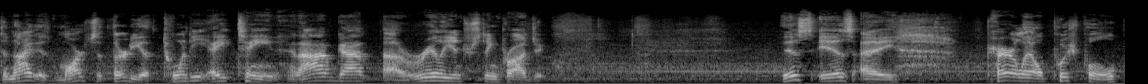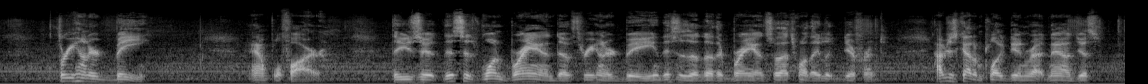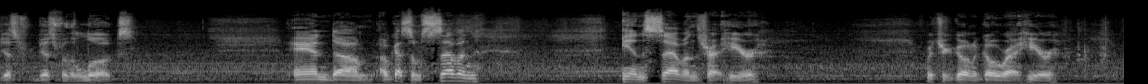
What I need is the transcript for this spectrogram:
Tonight is March the 30th, 2018, and I've got a really interesting project. This is a parallel push-pull 300B amplifier. These are, this is one brand of 300B, this is another brand, so that's why they look different. I've just got them plugged in right now just just just for the looks. And um, I've got some 7 N7s right here, which are going to go right here,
